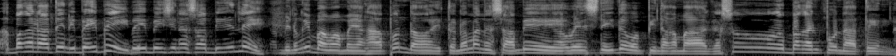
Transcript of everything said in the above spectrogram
Abangan natin, iba-iba eh. Iba-iba yung sinasabi nila eh. Sabi nung iba, mamayang hapon daw. Ito naman ang sabi, uh, Wednesday daw ang pinakamaaga. So, abangan po natin.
